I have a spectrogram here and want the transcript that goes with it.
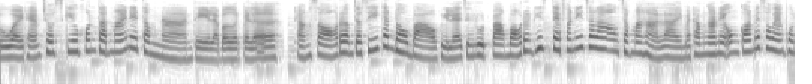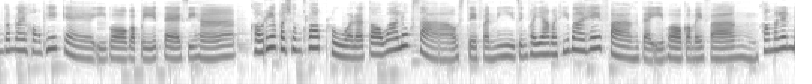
ด้วยแถมโชว์สกิลคนตัดไม้ในตำนานเทระเบิดไปเลย ทั้งสองเริ่มจะซีกันเบาๆพี่แลจึงหลุดปากบอกเรื่องที่สเตฟานีจะลาออกจากมหาลัยมาทำงานในองค์กรไม่แสวงผลกำไรของพี่แก่ อีพอก็ปีแตกสิฮะ เขาเรียกประชุมครอบครัวและต่อว่าลูกสาวสเตฟานีจึงพยายามอธิบายให้ฟัง แต่อีพอก็ไม่ฟัง เขามาเล่นโบ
